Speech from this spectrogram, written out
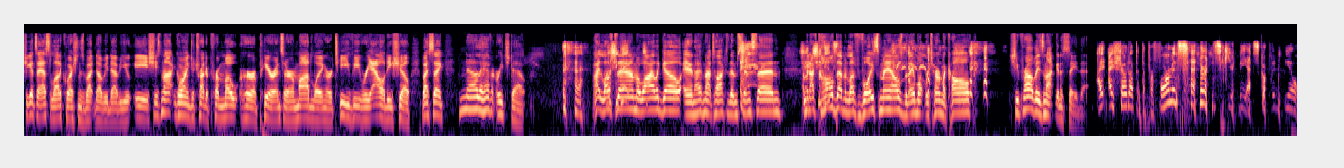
she gets asked a lot of questions about WWE. She's not going to try to promote her appearance or her modeling or TV reality show by saying, no, they haven't reached out. I left she did- them a while ago and I have not talked to them since then. I mean, I've called did- them and left voicemails, but they won't return my call. She probably is not going to say that. I, I showed up at the performance center and security escorted me away.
